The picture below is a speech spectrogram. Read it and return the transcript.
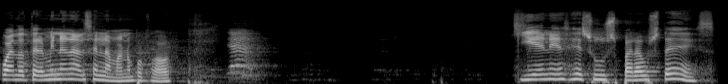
Cuando terminen, alcen la mano, por favor. ¿Quién es Jesús para ustedes?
